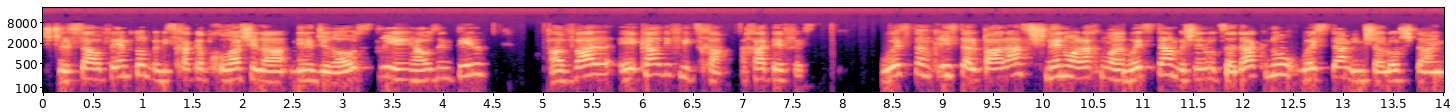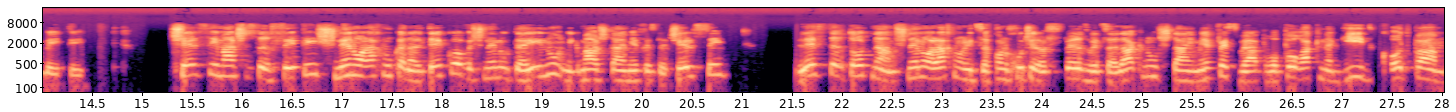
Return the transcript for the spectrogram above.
של סאות'המפטון במשחק הבכורה של ה manager האוסטרי, האזנהוטל, אבל אה, קרדיף ניצחה, 1-0. וסטאם קריסטל פאלאס, שנינו הלכנו על וסטאם ושנינו צדקנו, וסטאם עם 3-2 ביתי. צ'לסי מנצ'סטר סיטי, שנינו הלכנו כאן על תיקו ושנינו טעינו, נגמר 2-0 לצ'לסי. לסטר טוטנאם, שנינו הלכנו על ניצחון חוץ של הספרס וצדקנו, 2-0, ואפרופו רק נגיד עוד פעם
